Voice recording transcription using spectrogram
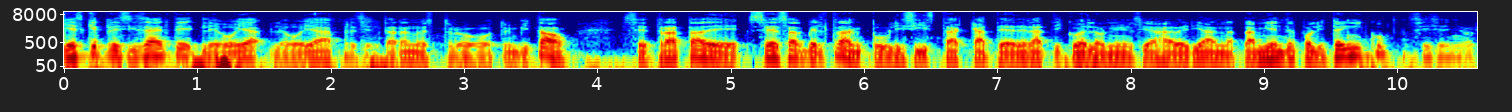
Y es que precisamente le voy a, le voy a presentar a nuestro otro invitado. Se trata de César Beltrán, publicista catedrático de la Universidad Javeriana, también del Politécnico, Sí, señor.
